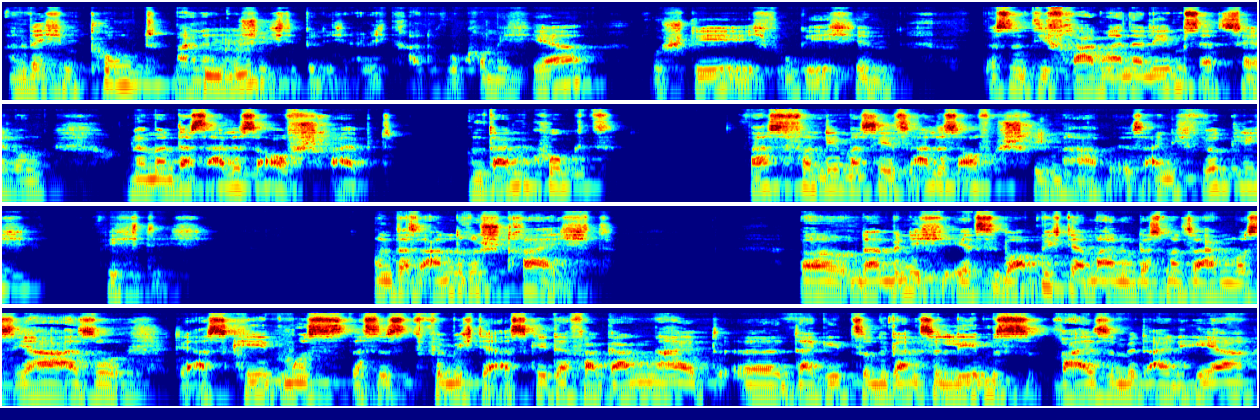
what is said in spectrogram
An welchem Punkt meiner mhm. Geschichte bin ich eigentlich gerade? Wo komme ich her? Wo stehe ich? Wo gehe ich hin? Das sind die Fragen einer Lebenserzählung. Und wenn man das alles aufschreibt und dann guckt, was von dem, was ich jetzt alles aufgeschrieben habe, ist eigentlich wirklich wichtig. Und das andere streicht. Äh, und da bin ich jetzt überhaupt nicht der Meinung, dass man sagen muss, ja, also der Asket muss, das ist für mich der Asket der Vergangenheit, äh, da geht so eine ganze Lebensweise mit einher.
